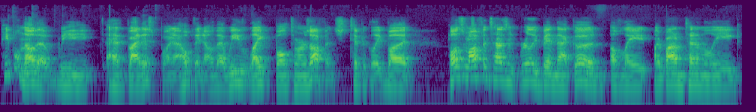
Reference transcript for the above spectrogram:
people know that we have by this point. I hope they know that we like Baltimore's offense typically, but Baltimore offense hasn't really been that good of late. They're bottom ten in the league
